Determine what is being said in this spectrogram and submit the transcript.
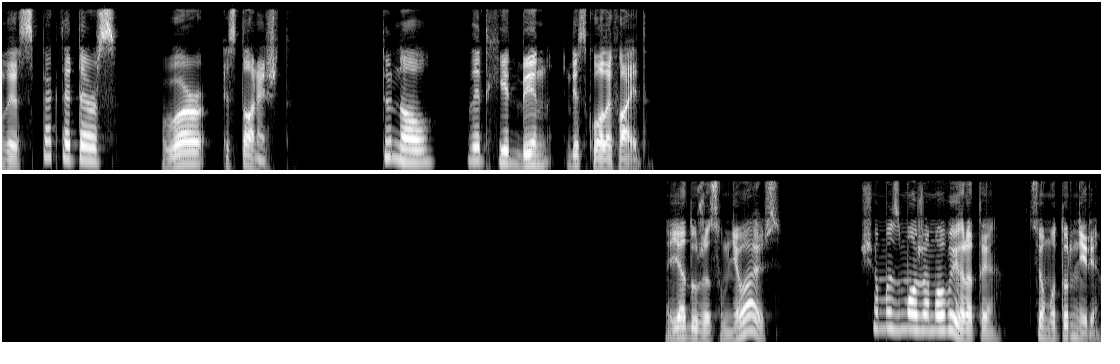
The spectators were astonished to know that he'd been disqualified. Я дуже сумніваюсь, що ми зможемо виграти в цьому турнірі.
